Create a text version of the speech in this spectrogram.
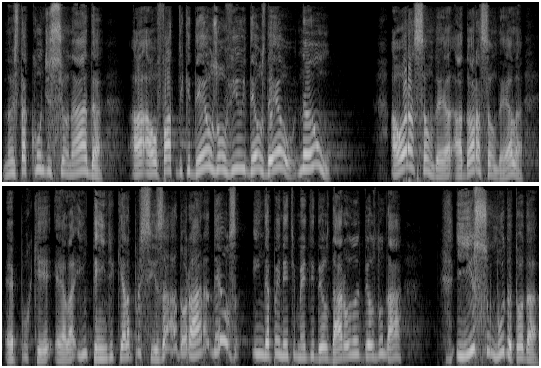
não está condicionada ao fato de que Deus ouviu e Deus deu. Não. A oração dela, a adoração dela é porque ela entende que ela precisa adorar a Deus, independentemente de Deus dar ou de Deus não dar. E isso muda toda a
